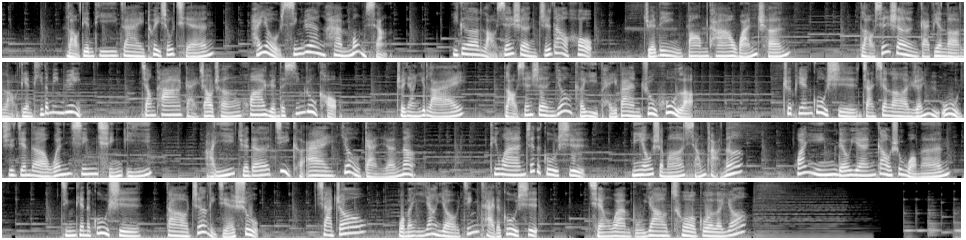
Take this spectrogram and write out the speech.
老电梯在退休前还有心愿和梦想。一个老先生知道后，决定帮他完成。老先生改变了老电梯的命运，将它改造成花园的新入口。这样一来，老先生又可以陪伴住户了。这篇故事展现了人与物之间的温馨情谊，阿姨觉得既可爱又感人呢。听完这个故事，你有什么想法呢？欢迎留言告诉我们。今天的故事到这里结束，下周我们一样有精彩的故事，千万不要错过了哟。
